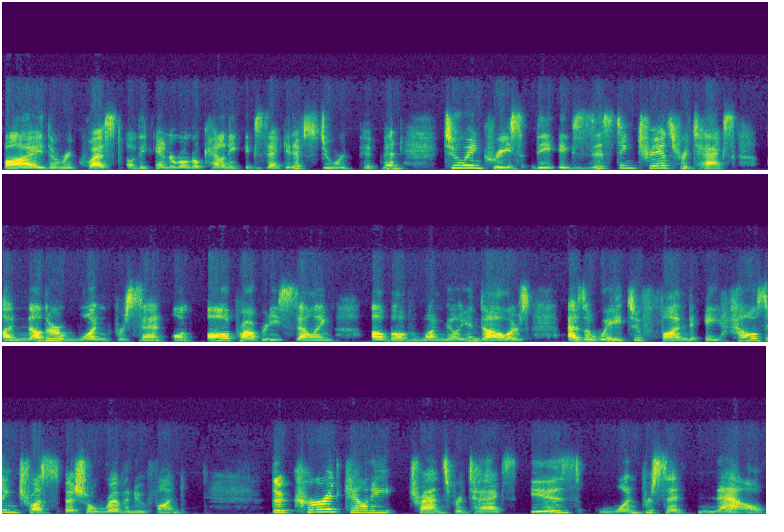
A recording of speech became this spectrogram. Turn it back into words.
by the request of the Anne Arundel County Executive Steuart Pittman to increase the existing transfer tax another 1% on all properties selling above $1 million as a way to fund a housing trust special revenue fund. The current county transfer tax is 1% now.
